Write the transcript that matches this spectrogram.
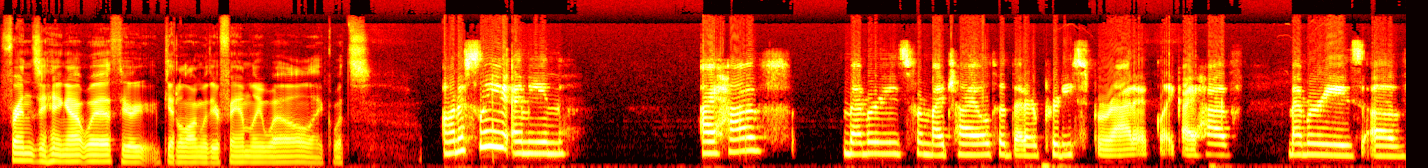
friends you hang out with or get along with your family well? Like, what's. Honestly, I mean, I have memories from my childhood that are pretty sporadic. Like, I have memories of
